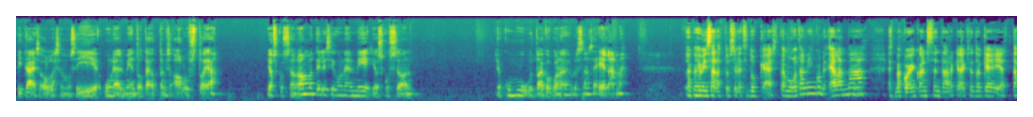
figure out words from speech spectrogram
pitäisi olla semmoisia unelmien toteuttamisalustoja. Joskus se on ammatillisia unelmia, joskus se on joku muu tai kokonaisuudessaan se elämä aika hyvin sanottu sille, että se tukee sitä muuta niin kuin elämää. Mm. Että mä koin myös sen tärkeäksi, että okei, että,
